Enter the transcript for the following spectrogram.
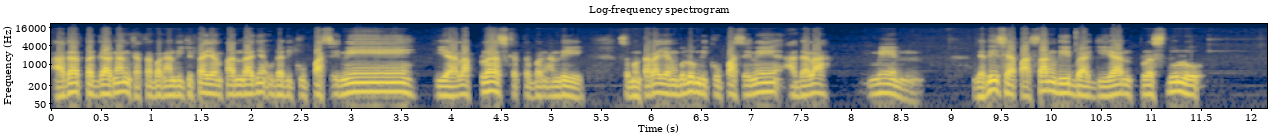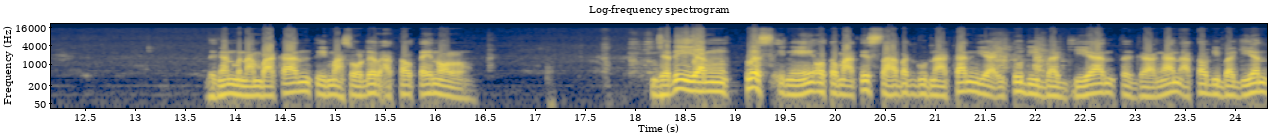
ada tegangan kata Bang Andi kita yang tandanya udah dikupas ini ialah plus kata Bang Andi sementara yang belum dikupas ini adalah min. Jadi saya pasang di bagian plus dulu dengan menambahkan timah solder atau T0. Jadi yang plus ini otomatis sahabat gunakan yaitu di bagian tegangan atau di bagian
